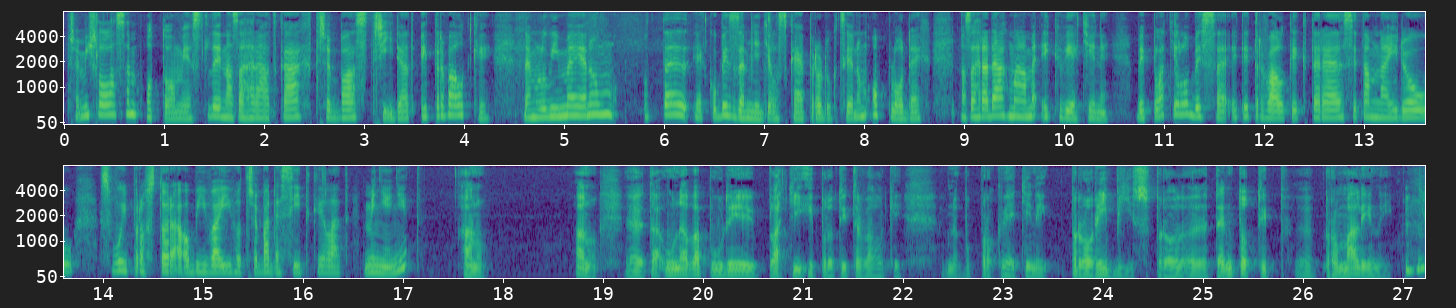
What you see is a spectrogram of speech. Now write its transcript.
Přemýšlela jsem o tom, jestli na zahrádkách třeba střídat i trvalky. Nemluvíme jenom o té jakoby zemědělské produkci, jenom o plodech. Na zahradách máme i květiny. Vyplatilo by se i ty trvalky, které si tam najdou svůj prostor a obývají ho třeba desítky let, měnit? Ano. Ano, e, ta únava půdy platí i pro ty trvalky, nebo pro květiny, pro rybíz, pro e, tento typ, e, pro maliny. Mm-hmm.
